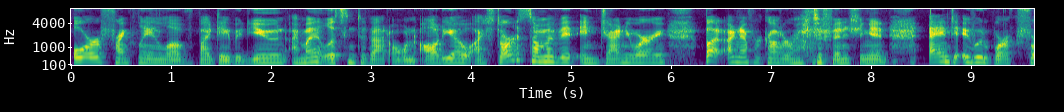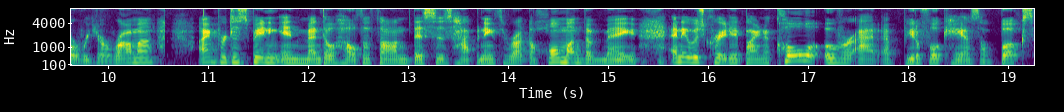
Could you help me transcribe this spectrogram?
or Frankly in Love by David Yoon. I might listen to that on audio. I started some of it in January, but I never got around to finishing it, and it would work for Readorama. I'm participating in Mental Health-a-thon. This is happening throughout the whole month of May, and it was created by Nicole over at A Beautiful Chaos of Books.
